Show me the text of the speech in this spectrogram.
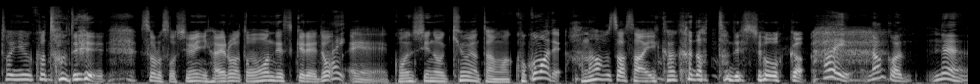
ということで、そろそろ締めに入ろうと思うんですけれど、はい、えー、今週のキョミョタンはここまで。花房さんいかがだったでしょうか？はい、なんかね、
